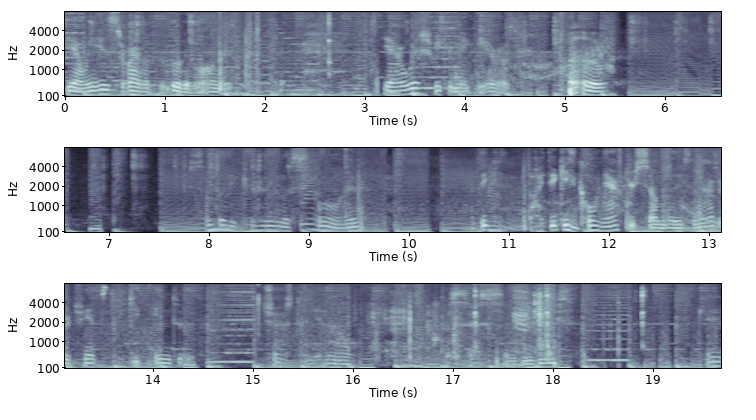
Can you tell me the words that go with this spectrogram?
yeah, we need to survive a little bit longer. Yeah, I wish we could make arrows. Uh-oh. Somebody guarding the spawn. I think he's, I think he's going after somebody, so now's our chance to get into the chest and, you know, assess some duties. Okay.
